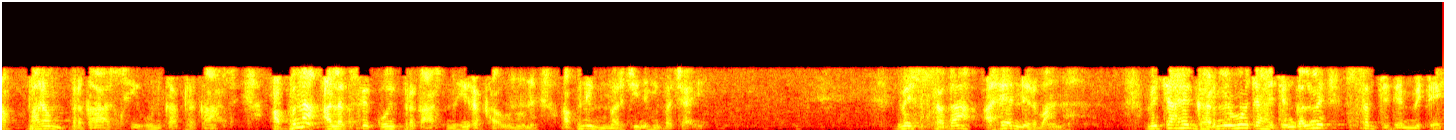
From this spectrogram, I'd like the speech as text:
अब परम प्रकाश ही उनका प्रकाश अपना अलग से कोई प्रकाश नहीं रखा उन्होंने, अपनी मर्ज़ी नहीं बचाई। वे सदा अहे निर्वाण वे चाहे घर में हो, चाहे जंगल में, सब जगह मिटे,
